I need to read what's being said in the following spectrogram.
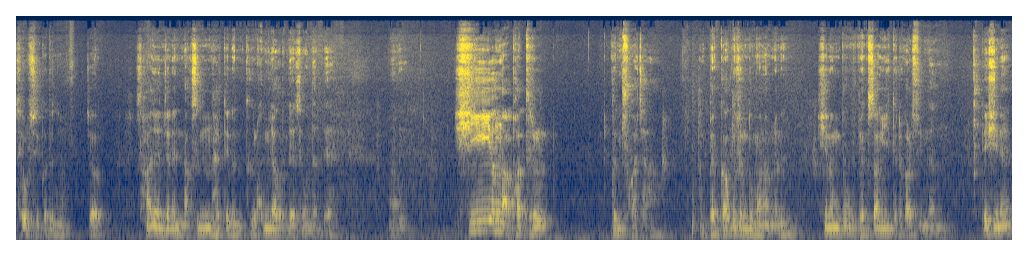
세울 수 있거든요. 제가 4년 전에 낙선할 때는 그걸 공약으로 내세웠는데 어, 시형 아파트를 건축하자. 100가구 정도만 하면은 신혼부부 백상이 들어갈 수 있는 대신에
